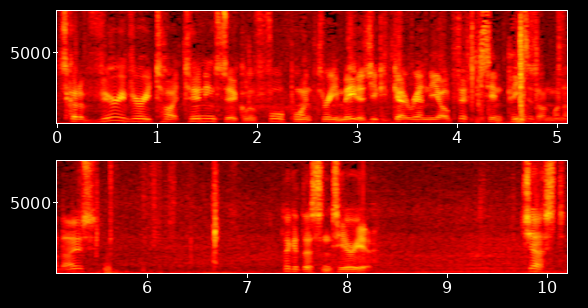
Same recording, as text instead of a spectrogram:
It's got a very, very tight turning circle of 4.3 metres. You could go around the old 50 cent pieces on one of those. Look at this interior. Just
